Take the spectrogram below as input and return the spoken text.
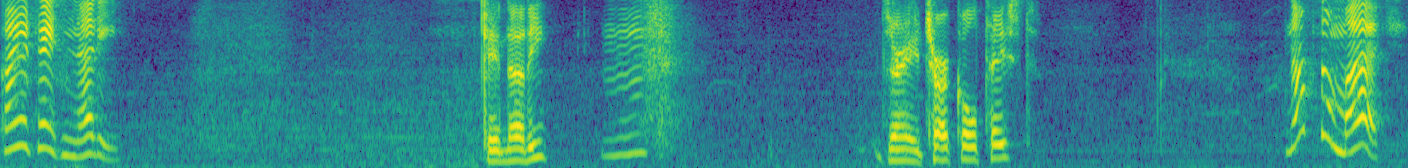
Kind of tastes nutty. Okay, nutty. Mm-hmm. Is there any charcoal taste? Not so much.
